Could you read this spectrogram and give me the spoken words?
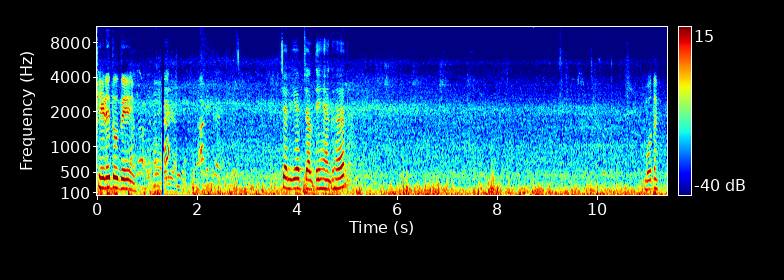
केड़े तो थे चलिए अब चलते हैं घर। बहुत है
